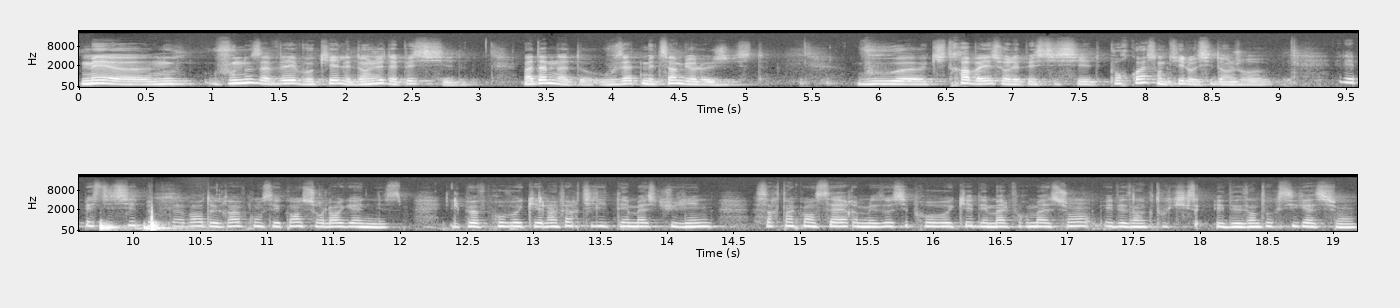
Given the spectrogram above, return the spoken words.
Mais euh, nous, vous nous avez évoqué les dangers des pesticides. Madame Nato, vous êtes médecin biologiste. Vous euh, qui travaillez sur les pesticides, pourquoi sont-ils aussi dangereux? Les pesticides peuvent avoir de graves conséquences sur l'organisme. Ils peuvent provoquer l'infertilité masculine, certains cancers, mais aussi provoquer des malformations et des, intox et des intoxications.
